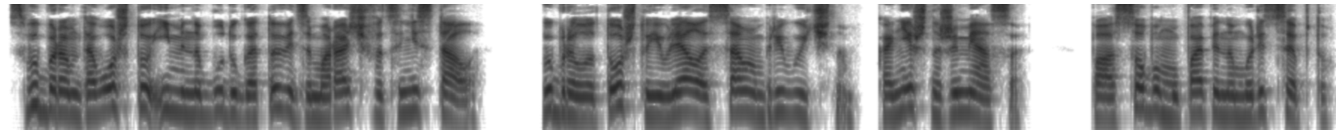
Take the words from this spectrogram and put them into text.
С выбором того, что именно буду готовить, заморачиваться не стала. Выбрала то, что являлось самым привычным. Конечно же, мясо. По особому папиному рецепту.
